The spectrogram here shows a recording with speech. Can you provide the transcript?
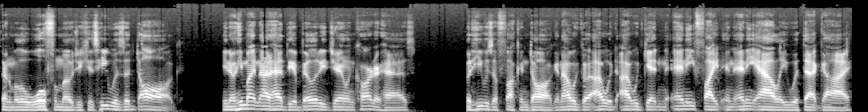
send him a little wolf emoji because he was a dog. You know, he might not have had the ability Jalen Carter has, but he was a fucking dog. And I would go, I would, I would get in any fight in any alley with that guy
